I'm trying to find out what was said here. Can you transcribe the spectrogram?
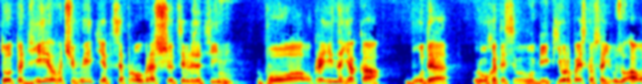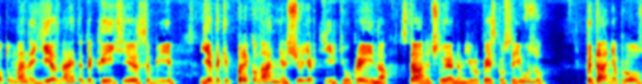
то тоді, вочевидь, це програш цивілізаційний, бо Україна, яка буде рухатись в бік Європейського Союзу, а от у мене є, знаєте, такий е, собі. Є таке переконання, що як тільки Україна стане членом Європейського Союзу, питання про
